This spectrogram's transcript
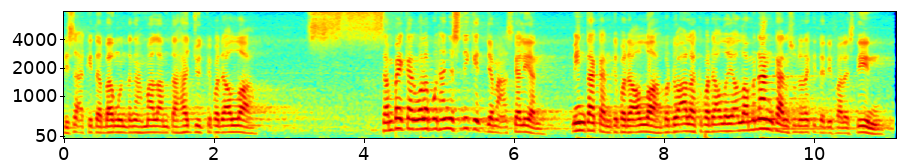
di saat kita bangun tengah malam tahajud kepada Allah sampaikan walaupun hanya sedikit jemaah sekalian mintakan kepada Allah berdoalah kepada Allah ya Allah menangkan saudara kita di Palestina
